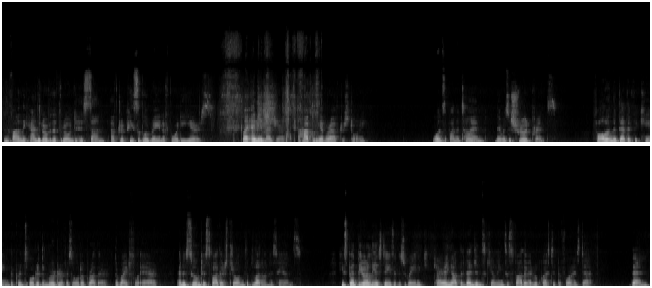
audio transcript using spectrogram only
and finally handed over the throne to his son after a peaceable reign of forty years. By any measure, a happily ever after story. Once upon a time, there was a shrewd prince. Following the death of the king, the prince ordered the murder of his older brother, the rightful heir, and assumed his father's throne with blood on his hands. He spent the earliest days of his reign carrying out the vengeance killings his father had requested before his death. Then,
